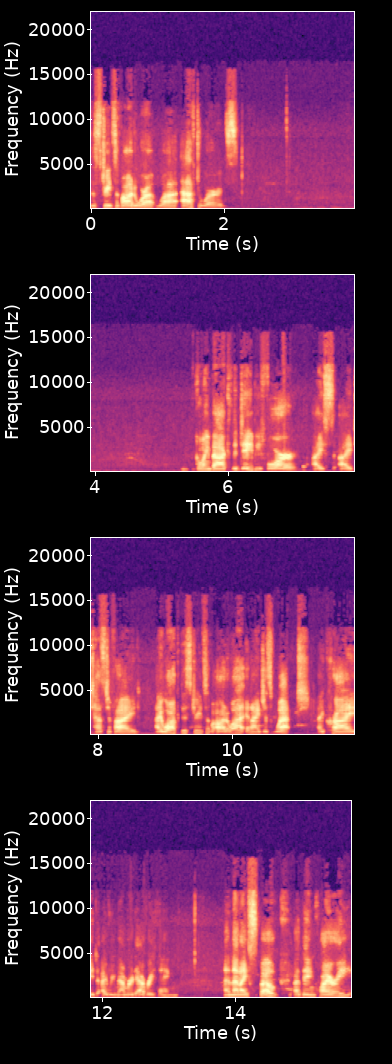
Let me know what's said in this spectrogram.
the streets of Ottawa afterwards. Going back the day before I, I testified, I walked the streets of Ottawa and I just wept. I cried. I remembered everything. And then I spoke at the inquiry.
